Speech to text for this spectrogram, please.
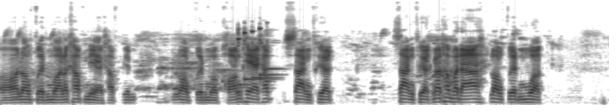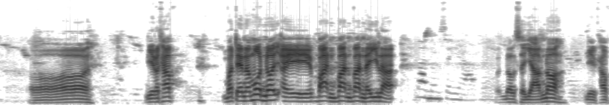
อ๋อลองเปิดหมวกนะครับเนี่ยครับเป็นลองเปิดหมวกของแท้ครับ สร้างเผือก สร้างเผือกเนาะธรรมดาลองเปิดหมวกอ๋อนี่แหละครับ มาแต่น้ำมนต์เนาะไอ้บ้านบ้านบ้านไหนอีล่ะน้องสยามเนาะ นี่ครับ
